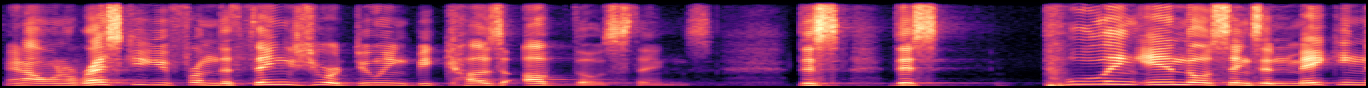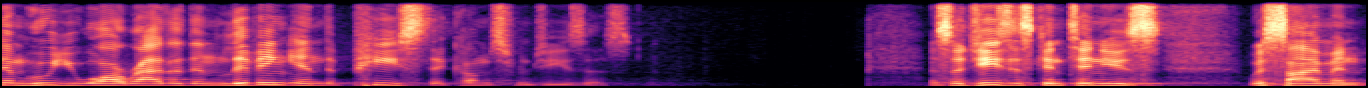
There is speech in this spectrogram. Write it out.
and I want to rescue you from the things you're doing because of those things. This, this pulling in those things and making them who you are rather than living in the peace that comes from Jesus. And so Jesus continues with Simon.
